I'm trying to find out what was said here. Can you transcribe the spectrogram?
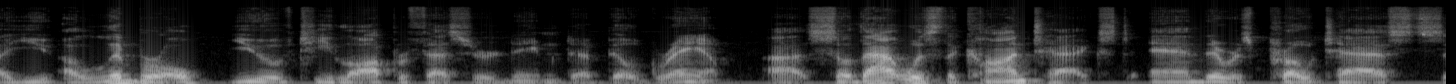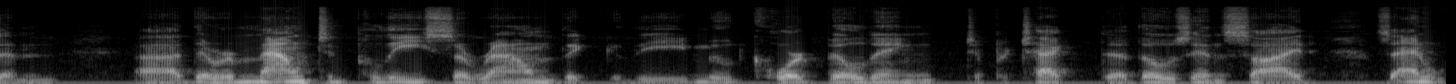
a, a liberal U of T law professor named uh, Bill Graham. Uh, so that was the context, and there was protests and uh, there were mounted police around the the moot court building to protect uh, those inside. So, and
